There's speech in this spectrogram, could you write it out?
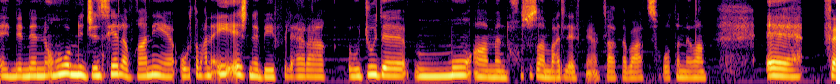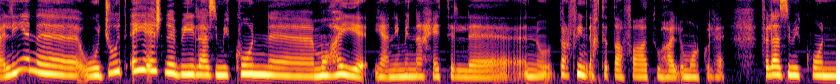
لأنه هو من الجنسية الأفغانية وطبعا أي أجنبي في العراق وجوده مو آمن خصوصا بعد 2003 بعد سقوط النظام. آه فعليا آه، وجود أي أجنبي لازم يكون آه، مهيئ يعني من ناحية آه، إنه تعرفين الاختطافات وهالأمور كلها. فلازم يكون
